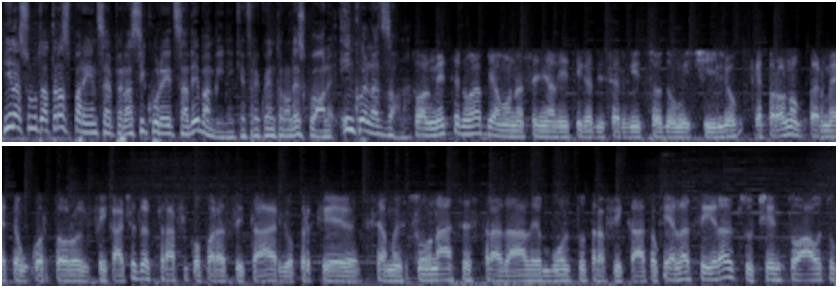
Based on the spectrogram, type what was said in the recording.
in assoluta trasparenza per la sicurezza dei bambini che frequentano le scuole in quella zona. Attualmente noi abbiamo una segnaletica di servizio a domicilio che però non permette un controllo efficace del traffico parassitario perché siamo su un asse stradale molto trafficato e alla sera su 100 auto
